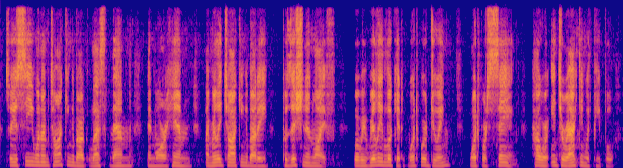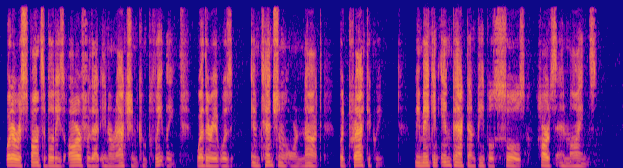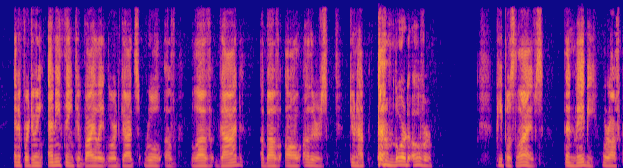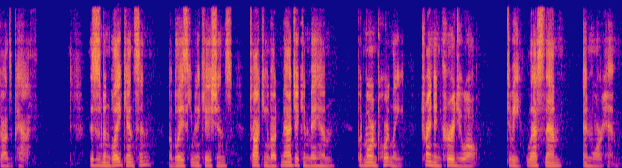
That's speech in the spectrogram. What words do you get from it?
So you see, when I'm talking about less them and more him, I'm really talking about a position in life where we really look at what we're doing, what we're saying, how we're interacting with people, what our responsibilities are for that interaction completely, whether it was intentional or not, but practically. We make an impact on people's souls, hearts, and minds. And if we're doing anything to violate Lord God's rule of love God above all others, do not lord over people's lives, then maybe we're off God's path. This has been Blake Ensign of Blaze Communications talking about magic and mayhem, but more importantly, trying to encourage you all to be less them and more him.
